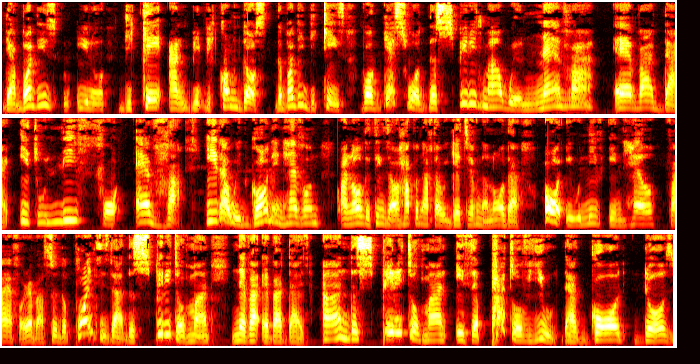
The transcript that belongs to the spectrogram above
Their bodies, you know, decay and be, become dust. The body decays. But guess what? The spirit man will never, ever die. It will live forever. Either with God in heaven and all the things that will happen after we get to heaven and all that, or it will live in hell fire forever. So the point is that the spirit of man never ever dies. And the spirit of man is a part of you that God does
